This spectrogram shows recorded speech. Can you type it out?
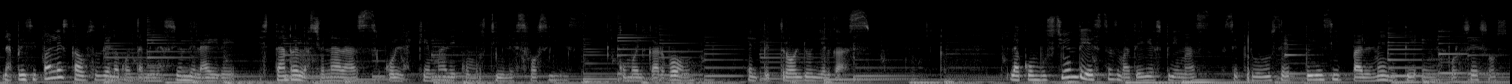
Las principales causas de la contaminación del aire están relacionadas con la quema de combustibles fósiles, como el carbón, el petróleo y el gas. La combustión de estas materias primas se produce principalmente en los procesos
